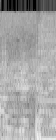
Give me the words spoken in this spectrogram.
all you got.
